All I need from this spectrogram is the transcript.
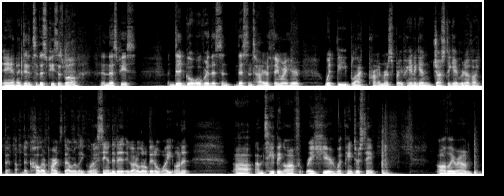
and I did it to this piece as well, and this piece I did go over this in, this entire thing right here with the black primer spray paint again just to get rid of like the, the color parts that were like when I sanded it it got a little bit of white on it uh, I'm taping off right here with painter's tape all the way around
